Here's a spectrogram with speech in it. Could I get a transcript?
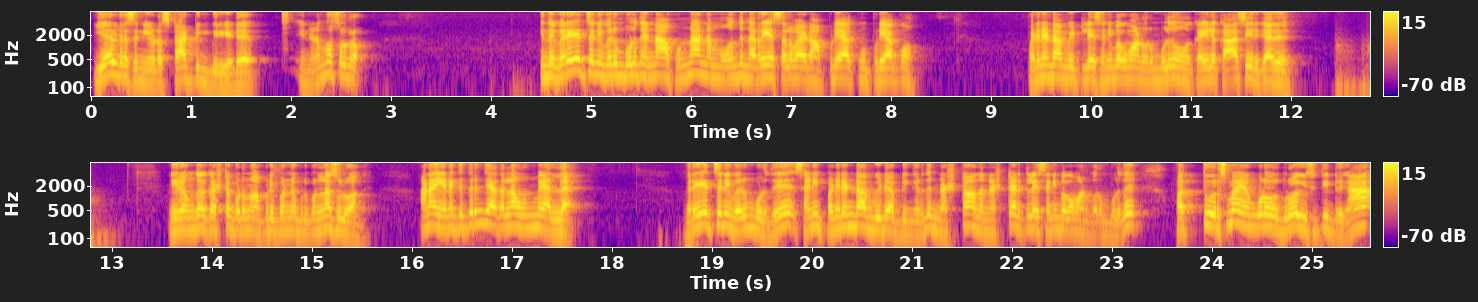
ஏழரை சனியோட ஸ்டார்டிங் பீரியடு என்னென்னமோ சொல்கிறோம் இந்த விரயச்சனி வரும்பொழுது என்ன ஆகும்னா நம்ம வந்து நிறைய செலவாயிடும். அப்படியாக்கும் இப்படியாக்கும். பன்னிரெண்டாம் வீட்டிலே சனி பகவான் வரும்பொழுது உங்கள் கையில் காசே இருக்காது. நீ ரொம்ப கஷ்டப்படணும் அப்படி பண்ணு இப்படி பண்ணலாம் சொல்லுவாங்க. ஆனால் எனக்கு தெரிஞ்சு அதெல்லாம் உண்மை அல்ல. விரயச்சனி வரும்பொழுது சனி பன்னிரெண்டாம் வீடு அப்படிங்கிறது நஷ்டம். அந்த நஷ்ட இடத்துல சனி பகவான் வரும்பொழுது பத்து வருஷமாக என் கூட ஒரு துரோகி சுற்றிட்டு இருக்கான்.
